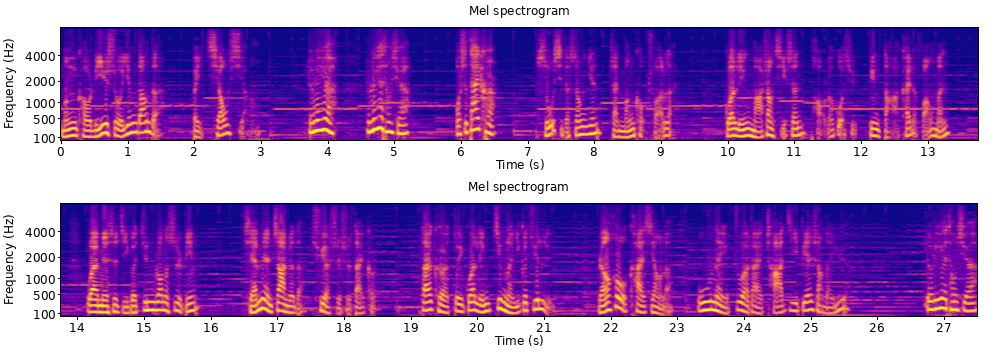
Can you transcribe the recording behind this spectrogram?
门口理所应当的被敲响。刘丽月，刘丽月同学，我是戴克。熟悉的声音在门口传来，关灵马上起身跑了过去，并打开了房门。外面是几个军装的士兵。前面站着的确实是戴克，戴克对关灵敬了一个军礼，然后看向了屋内坐在茶几边上的月。琉璃月同学，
